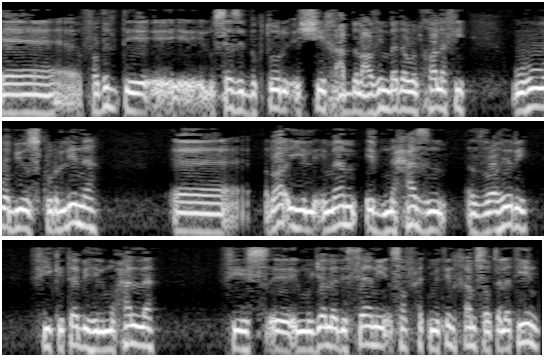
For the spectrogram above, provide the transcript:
آه، فضيلة آه، الأستاذ الدكتور الشيخ عبد العظيم بدوي الخلفي وهو بيذكر لنا رأي الإمام ابن حزم الظاهري في كتابه المحلى في المجلد الثاني صفحة 235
